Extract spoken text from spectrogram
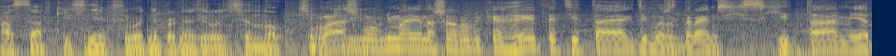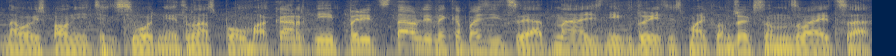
осадки. Снег сегодня прогнозируют синоптики. Вашему вниманию наша рубрика «Это Титая», где мы разбираемся с хитами одного исполнителя. Сегодня это у нас Пол Маккартни. Представлены композиции. Одна из них в дуэте с Майклом Джексоном называется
